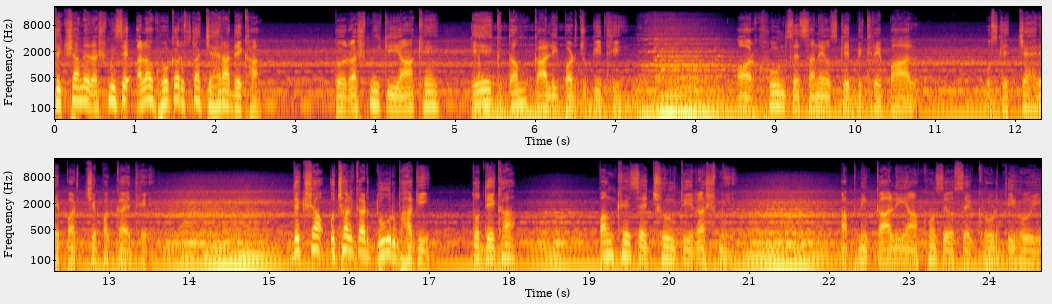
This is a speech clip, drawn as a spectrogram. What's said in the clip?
दीक्षा ने रश्मि से अलग होकर उसका चेहरा देखा। तो रश्मि की आँखें एकदम काली पड़ चुकी थी और खून से सने उसके बिखरे बाल उसके चेहरे पर चिपक गए थे। दीक्षा उछलकर दूर भागी तो देखा पंखे से झूलती रश्मि अपनी काली आँखों से उसे घूरती हुई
